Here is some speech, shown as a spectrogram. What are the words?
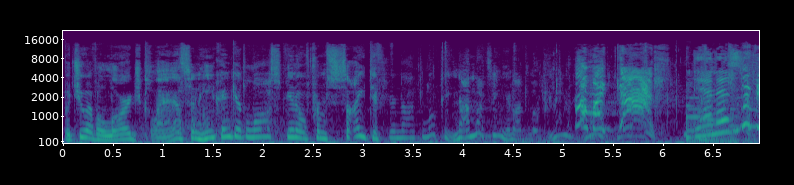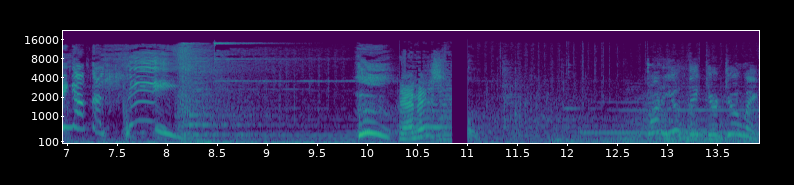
But you have a large class, and he can get lost, you know, from sight if you're not looking. No, I'm not saying you're not looking. Oh my gosh! Dennis? Swimming out the sea! Dennis? What do you think you're doing?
